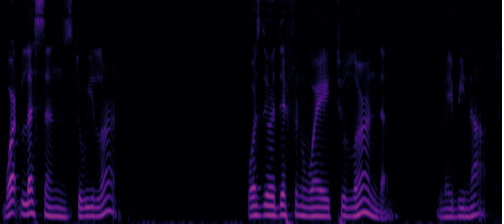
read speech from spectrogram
what lessons do we learn? Was there a different way to learn them? Maybe not.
